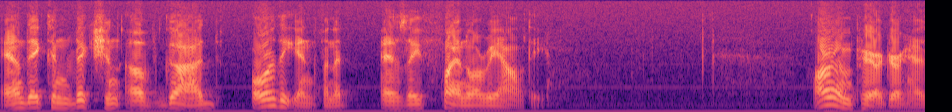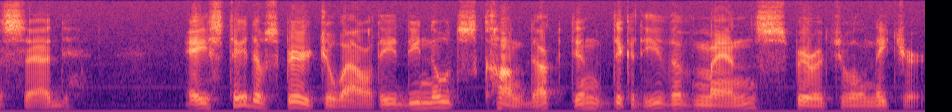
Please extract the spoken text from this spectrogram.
and a conviction of God or the infinite as a final reality. Our imperator has said, A state of spirituality denotes conduct indicative of man's spiritual nature.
